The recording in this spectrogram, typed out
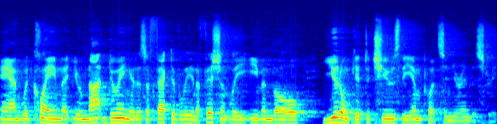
and would claim that you're not doing it as effectively and efficiently, even though you don't get to choose the inputs in your industry.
